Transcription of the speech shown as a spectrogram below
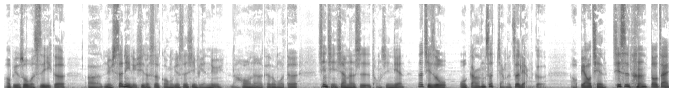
哦，比如说我是一个呃女生理女性的社工，原生性别女，然后呢，可能我的性倾向呢是同性恋。那其实我我刚刚这讲的这两个哦标签，其实呢都在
